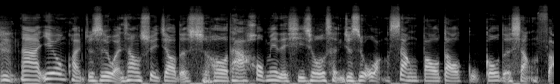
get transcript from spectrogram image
嗯那夜用款就是晚上睡觉的时候，它后面的吸收层就是往上包到骨沟的上方，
